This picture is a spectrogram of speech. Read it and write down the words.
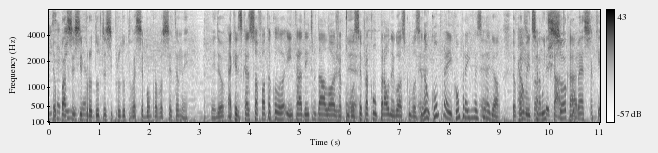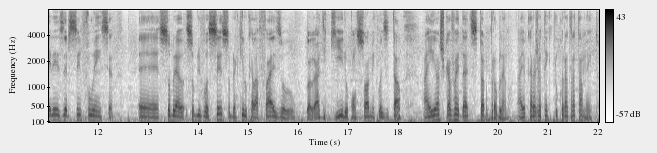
Isso eu é passo esse terrível. produto, esse produto vai ser bom pra você também. Entendeu? É aqueles caras só falta entrar dentro da loja com É. você pra comprar o negócio com você. É. Não, compra aí, compra aí que vai ser É. legal. Então, Realmente, isso é quando muito a pessoa chato, cara. começa a querer exercer influência é, sobre, a- sobre você, sobre aquilo que ela faz, ou, ou adquire, ou consome, coisa e tal, aí eu acho que a vaidade se torna um problema. Aí o cara já tem que procurar tratamento.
